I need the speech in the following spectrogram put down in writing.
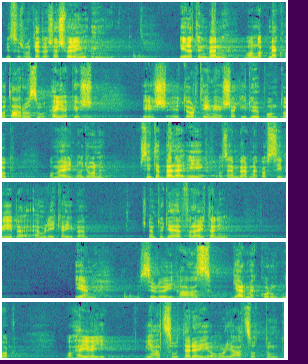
Krisztusban, kedves esvereim, életünkben vannak meghatározó helyek és, és történések, időpontok, amely nagyon szinte beleég az embernek a szívébe, emlékeibe, és nem tudja elfelejteni. Ilyen a szülői ház, gyermekkorunknak a helyei, a játszóterei, ahol játszottunk,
